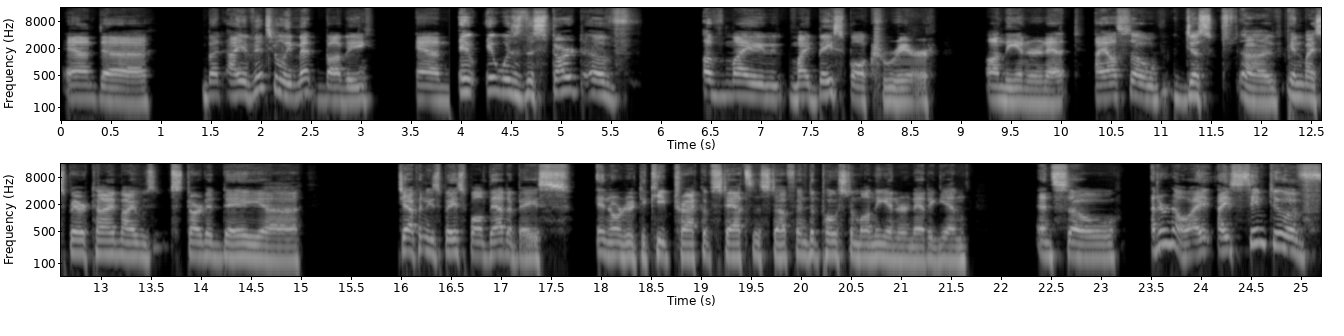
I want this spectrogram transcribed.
and uh, but I eventually met Bobby, and it it was the start of of my my baseball career on the internet. I also just uh, in my spare time, I was started a uh, Japanese baseball database in order to keep track of stats and stuff and to post them on the internet again. And so I don't know. I, I seem to have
